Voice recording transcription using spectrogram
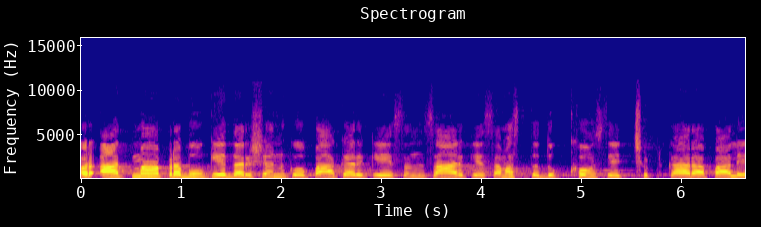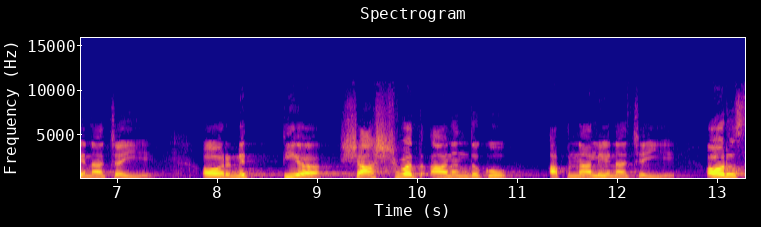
और आत्मा प्रभु के दर्शन को पाकर के संसार के समस्त दुखों से छुटकारा पा लेना चाहिए और नित्य शाश्वत आनंद को अपना लेना चाहिए और उस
